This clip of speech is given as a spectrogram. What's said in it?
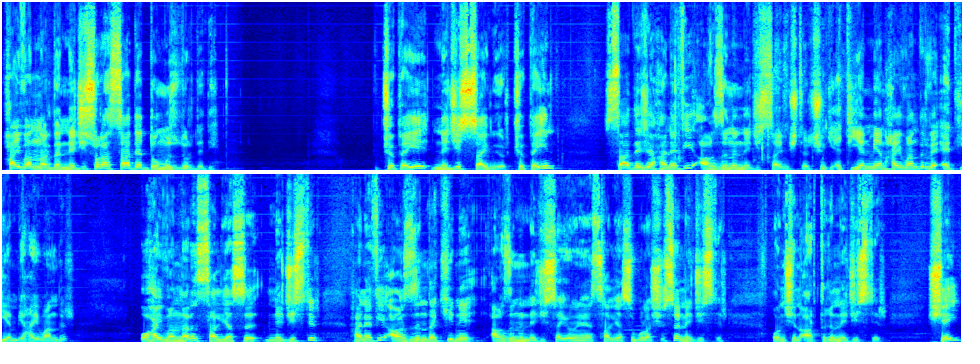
Hayvanlarda necis olan sade domuzdur dedi. Köpeği necis saymıyor. Köpeğin sadece Hanefi ağzını necis saymıştır. Çünkü et yenmeyen hayvandır ve et yiyen bir hayvandır. O hayvanların salyası necistir. Hanefi ağzındakini ağzını necis sayıyor. Yani salyası bulaşırsa necistir. Onun için artığı necistir. Şey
